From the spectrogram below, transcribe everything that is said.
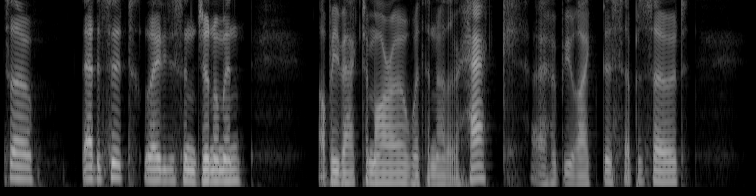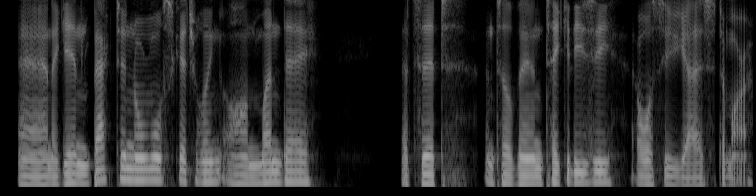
So that is it, ladies and gentlemen. I'll be back tomorrow with another hack. I hope you liked this episode. And again, back to normal scheduling on Monday. That's it. Until then, take it easy. I will see you guys tomorrow.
